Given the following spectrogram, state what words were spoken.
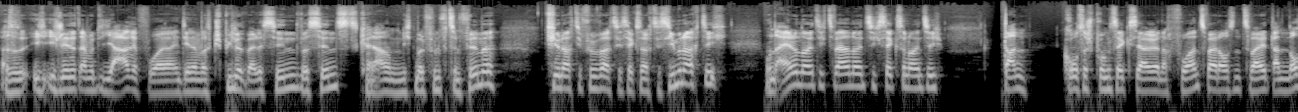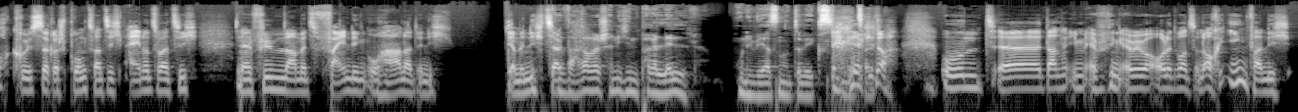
also ich, ich lese jetzt einfach die Jahre vor, in denen er was gespielt hat, weil es sind, was sind's? Keine Ahnung, nicht mal 15 Filme. 84, 85, 86, 87 und 91, 92, 96. Dann großer Sprung sechs Jahre nach vorn, 2002, dann noch größerer Sprung 2021 in einem Film namens Finding Ohana, den ich, der mir nicht sagt. Da war er wahrscheinlich in Paralleluniversen unterwegs. ja, genau. Und äh, dann im Everything Everywhere All at Once. Und auch ihn fand ich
